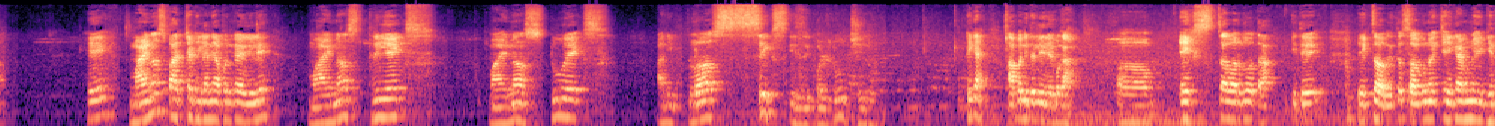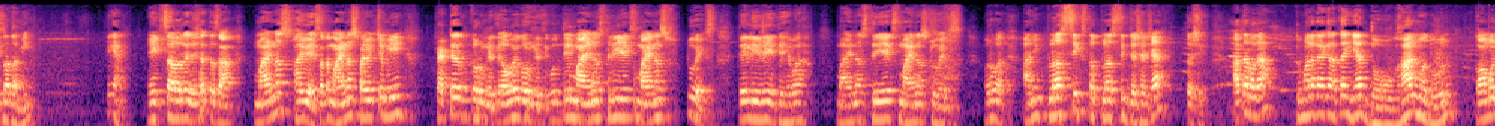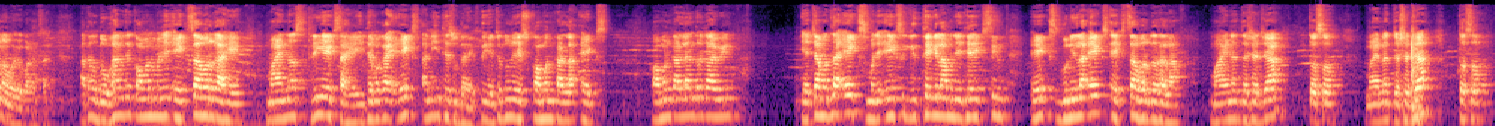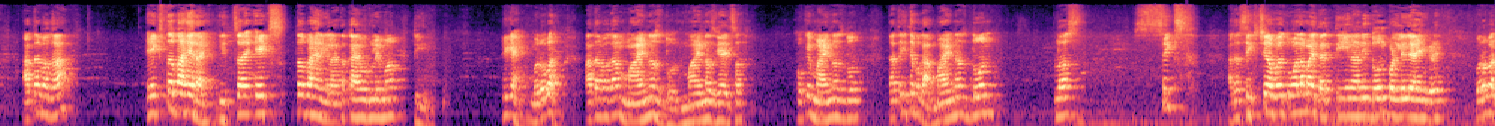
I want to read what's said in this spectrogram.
हे मायनस पाचच्या ठिकाणी आपण काय लिहिले? Minus three X minus two X आणि plus six is equal to zero ठीक आहे? आपण इथे लिहिले बघा. एक्सचा वर्ग होता. इथे एकचा वर्ग. इथं सगुण एक आहे म्हणून एक घेतला होता मी. ठीक आहे? एकचा वर्ग जशात तसा मायनस फाईव्ह एक्स आता मायनस फाईव्ह एक्सचे मी फॅक्टर करून घेतले अवय करून घेतले. कोणते? Minus three X minus two X ते लिहिले इथे हे बघा. Minus three X minus two X बरोबर? आणि प्लस सिक्स तर प्लस सिक्स जशाच्या तसे. आता बघा तुम्हाला काय करायचं आहे? या दोघांमधून कॉमन अवयव काढायचा आहे आता दोघांमध्ये कॉमन म्हणजे एक्सचा वर्ग आहे मायनस थ्री एक्स आहे. इथे बघा एक्स आणि इथे सुद्धा एक्स याच्यातून एक्स कॉमन काढला एक्स कॉमन काढल्यानंतर काय होईल? याच्यामधला एक्स म्हणजे एक्स इथे गेला म्हणजे इथे एक्स येईल. एक्स गुणिला एक्स एक्सचा वर्ग झाला. मायनस जशाच्या तसं. मायनस जशाच्या तसं. आता बघा एक्स तर बाहेर आहे. इथचा एक्स तर बाहेर गेला. आता काय उरले मग? तीन. ठीक आहे? बरोबर? आता बघा मायनस दोन. मायनस घ्यायचं. ओके मायनस दोन. तर आता इथे बघा मायनस दोन प्लस सिक्स आता सिक्सचे अवयव तुम्हाला माहीत आहे तीन आणि दोन पडलेले आहे इकडे. बरोबर?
